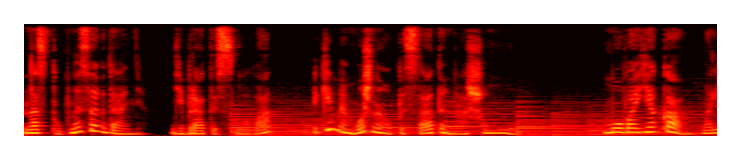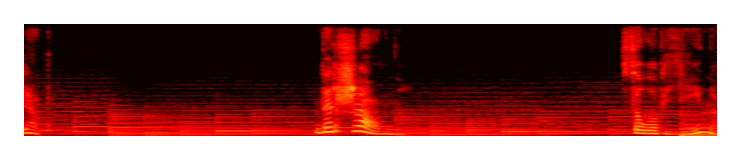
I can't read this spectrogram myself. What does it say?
Наступне завдання дібрати слова, якими можна описати нашу мову. Мова яка, малята? Державна, солов'їна,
